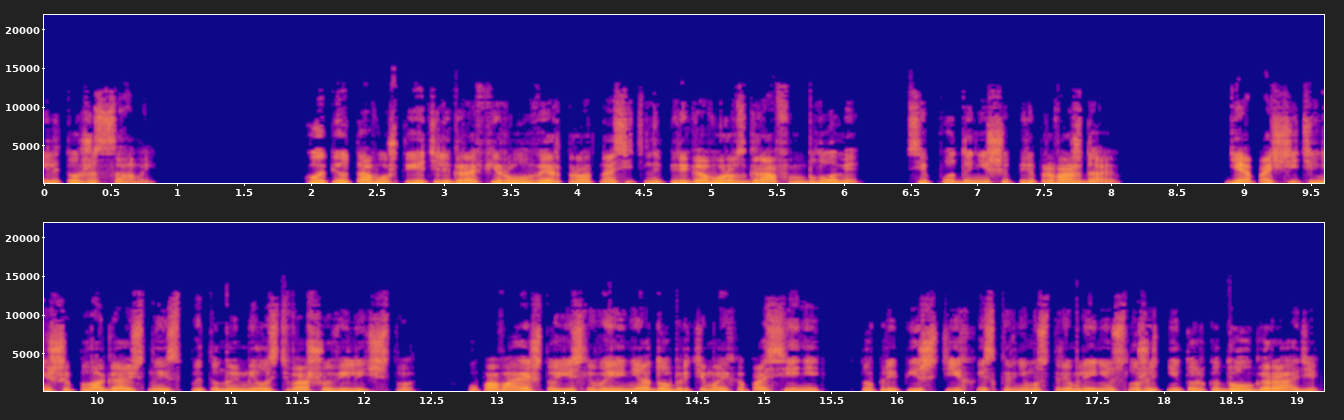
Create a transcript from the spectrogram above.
или тот же самый. Копию того, что я телеграфировал Вертеру относительно переговоров с графом Бломе, всеподданнейше перепровождаю. Я почтительнейше полагаюсь на испытанную милость вашего величества, уповая, что если вы не одобрите моих опасений, то припишите их искреннему стремлению служить не только долго ради,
